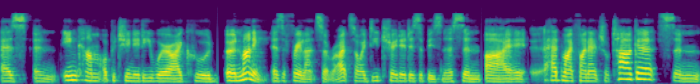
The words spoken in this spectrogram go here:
as an income opportunity where I could earn money as a freelancer, right? So I did treat it as a business and I had my financial targets and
